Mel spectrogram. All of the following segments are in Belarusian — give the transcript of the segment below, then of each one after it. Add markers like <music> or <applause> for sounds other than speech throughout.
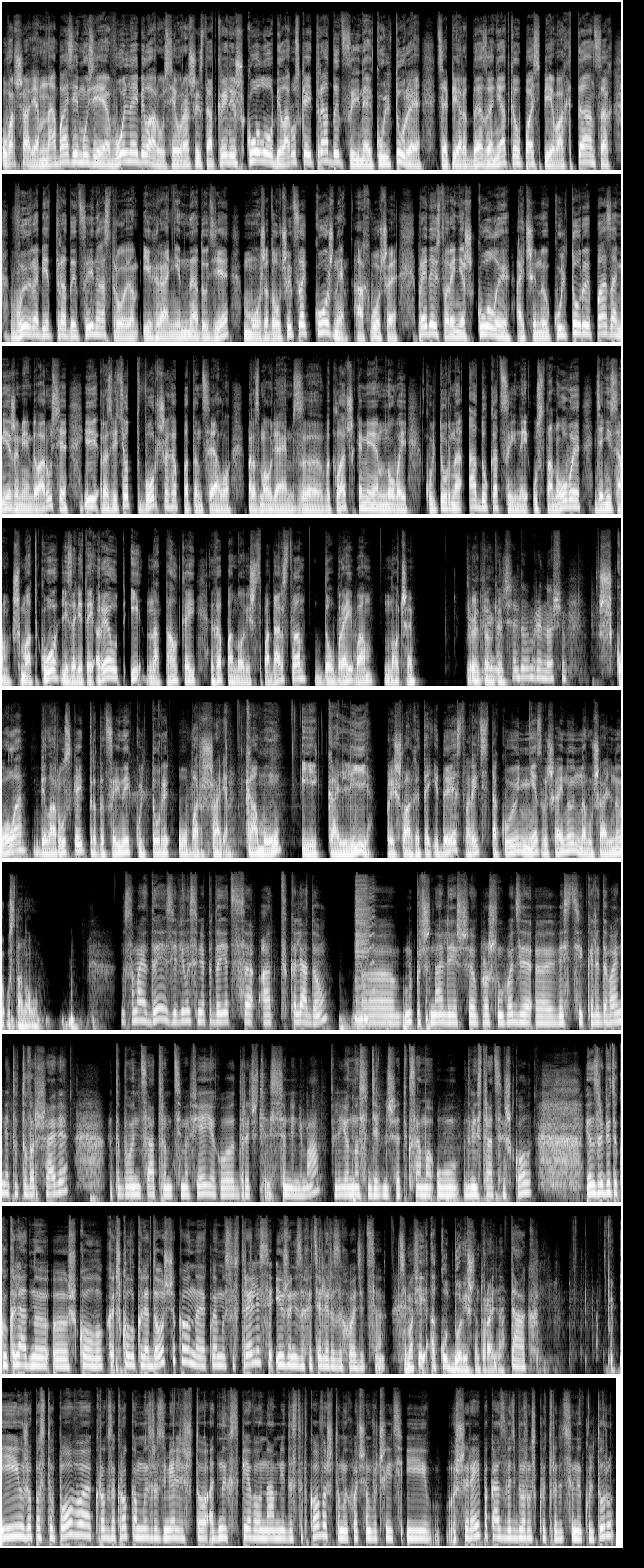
У варшаве на базе музея вольная беларусі ўрачыста адкрылі школу беларускай традыцыйнай культуры. Цяпер да заняткаў па спевах танцах вырабе традыцыйнага строю. І грані на дудзе можа далучыцца кожны ахвочы прайдаюць стварэнне школы айчынную культуры па-за межамі беларусі і развіццё творчага патэнцыялу. Паразмаўляем з выкладчыкамі новай культурна-адукацыйнай установы дзянісам шматко лізаветай рэут і Наталкай Гапановіш спадарства добрай вам ночы. добрай ночы. Школа беларускай традыцыйнай культуры ў варшаве. Каму і калі прыйшла гэта ідэя стварыць такую незвычайную навучальную установу. Ну, сама ідэя з'явілася мне падаецца ад калядаў э, мы пачыналі яшчэ ў прошлым годзе э, весці калядаванне тут у варшаве. Это быў ініцыятарам Тимофея яго дарэчы сёння няма але ён нас удзельнічае таксама у адміністрацыі школы. Ён зрабіў такую калядную э, школу школу калядоўшчыкаў на якой мы сустрэліся і ўжо не захацелі разыходзіцца. Тимофей акудовіш натуральна. Так і ўжо паступова крок за крокам мы зразумелі што адных спеваў нам недастаткова што мы хочам вучыць і шырэй паказваць беларускую традыцыйную культуру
